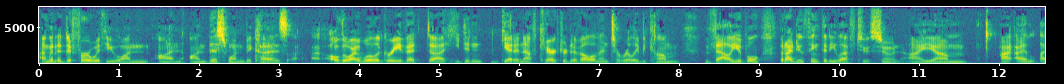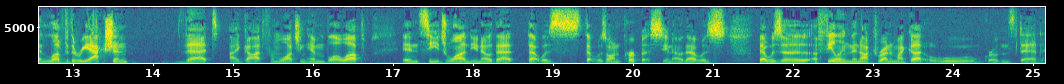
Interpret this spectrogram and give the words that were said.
I'm going to defer with you on on on this one because uh, although I will agree that uh, he didn't get enough character development to really become valuable, but I do think that he left too soon. I um I I, I loved the reaction that I got from watching him blow up in Siege One. You know that that was that was on purpose. You know that was that was a, a feeling that knocked around in my gut. Oh, Grodin's dead.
